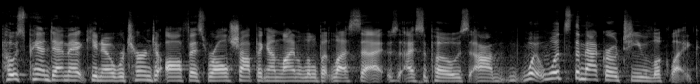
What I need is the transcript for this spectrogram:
post-pandemic, you know, return to office, we're all shopping online a little bit less, uh, I suppose. Um, what, what's the macro to you look like?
